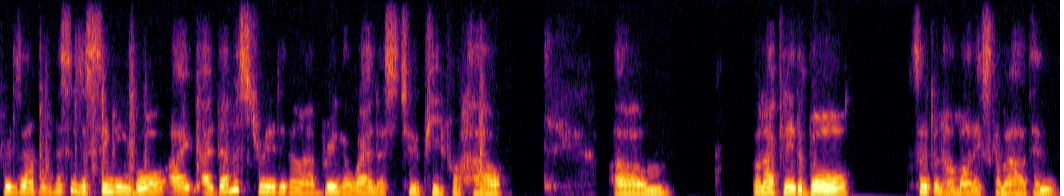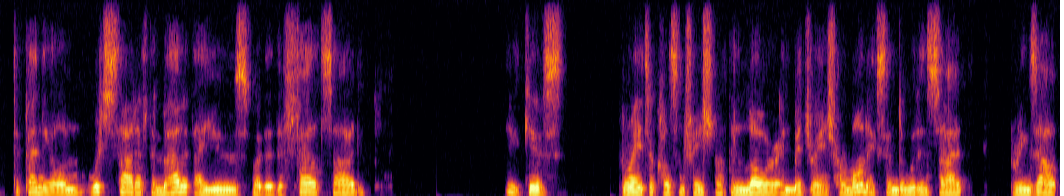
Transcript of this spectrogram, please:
for example, this is a singing bowl. I, I demonstrated and I bring awareness to people how um, when I play the bowl, certain harmonics come out, and depending on which side of the mallet I use, whether the felt side, it gives greater concentration of the lower and mid-range harmonics, and the wooden side brings out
